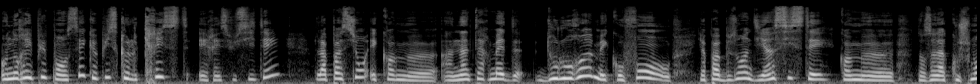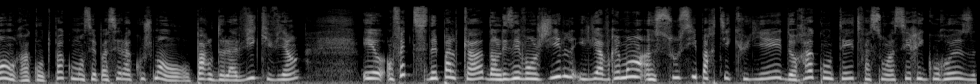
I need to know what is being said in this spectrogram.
on aurait pu penser que puisque le Christ est ressuscité, la passion est comme euh, un intermède douloureux, mais qu'au fond, il n'y a pas besoin d'y insister. Comme euh, dans un accouchement, on raconte pas comment s'est passé l'accouchement, on parle de la vie qui vient. Et en fait, ce n'est pas le cas. Dans les évangiles, il y a vraiment un souci particulier de raconter de façon assez rigoureuse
